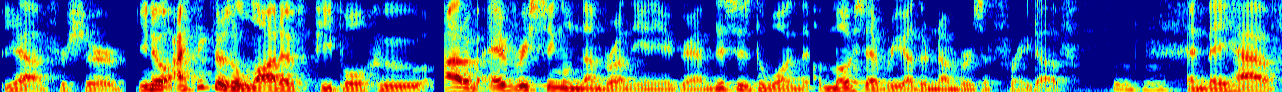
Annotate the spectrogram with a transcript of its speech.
Yeah, for sure. You know, I think there's a lot of people who, out of every single number on the Enneagram, this is the one that most every other number is afraid of. Mm-hmm. And they have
